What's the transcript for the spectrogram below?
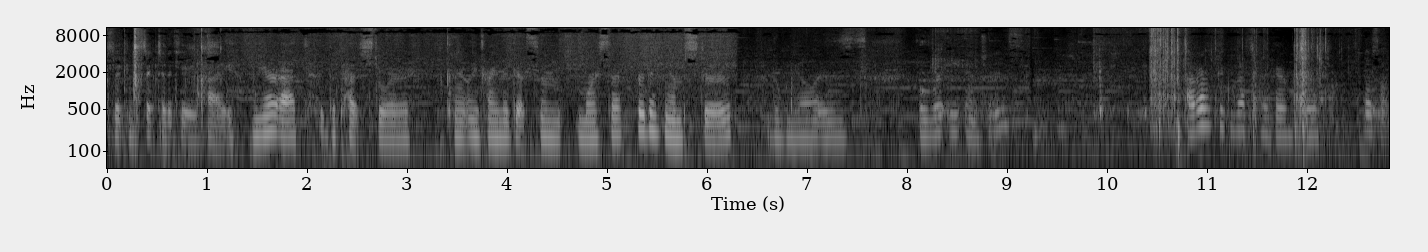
So it can stick to the cage. Hi, we are at the pet store. Currently trying to get some more stuff for the hamster. The wheel is over eight inches. I don't think that's my hamster. This one.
